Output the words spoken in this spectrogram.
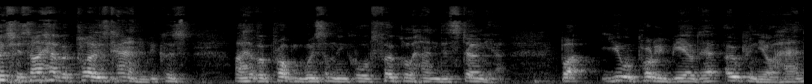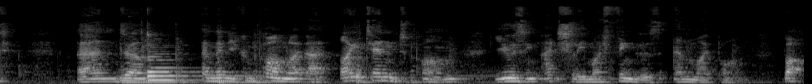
Noticed I have a closed hand because I have a problem with something called focal hand dystonia. But you will probably be able to open your hand and, um, and then you can palm like that. I tend to palm using actually my fingers and my palm. But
